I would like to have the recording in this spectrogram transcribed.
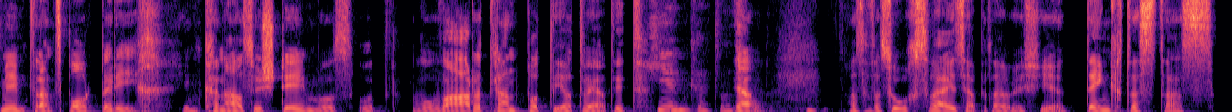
mehr im Transportbereich, im Kanalsystem, wo, wo Waren transportiert werden. Hier im Kanton. Ja, also versuchsweise, aber da ist ich denke, dass das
